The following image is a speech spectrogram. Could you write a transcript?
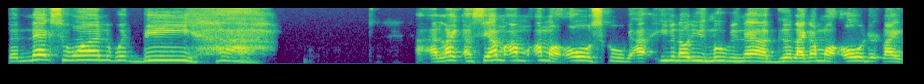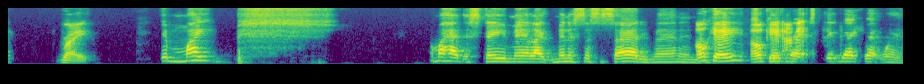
the next one would be. I like. I see. I'm. I'm. I'm an old school. guy. even though these movies now are good, like I'm an older. Like, right. It might. I might have to stay, man. Like Menace II Society, man. And okay. Okay. Stay back, stay back that way.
